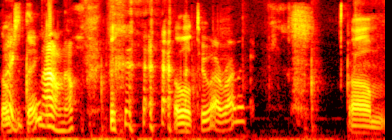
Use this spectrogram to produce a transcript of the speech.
Don't I, you think? I don't know. a little too ironic. Um,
